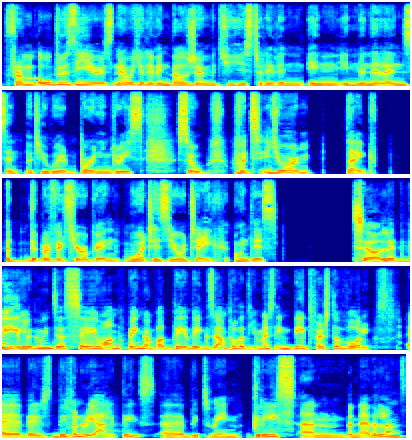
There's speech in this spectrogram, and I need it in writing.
from all those years, now you live in Belgium, but you used to live in, in, in the Netherlands, and, but you were born in Greece. So what's your like the perfect European? What is your take on this? So let me let me just say one thing about the, the example that you mentioned. Indeed, first of all, uh, there's different realities uh, between Greece and the Netherlands.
